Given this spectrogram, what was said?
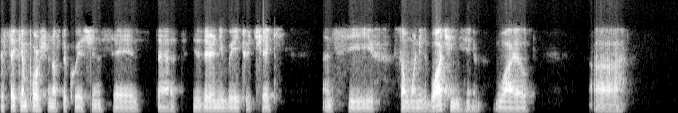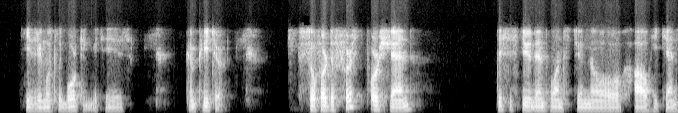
the second portion of the question says that is there any way to check and see if someone is watching him while uh, he's remotely working with his computer. So for the first portion, this student wants to know how he can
